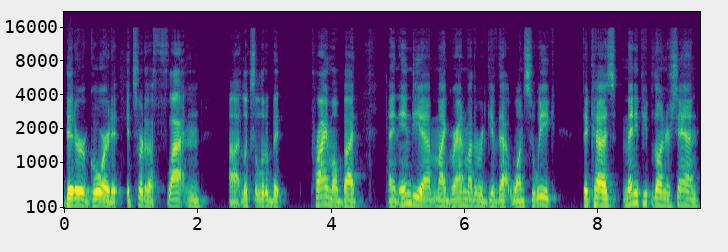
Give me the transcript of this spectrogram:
bitter gourd. It, it's sort of a flattened. Uh, it looks a little bit primal, but in India, my grandmother would give that once a week because many people don't understand.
